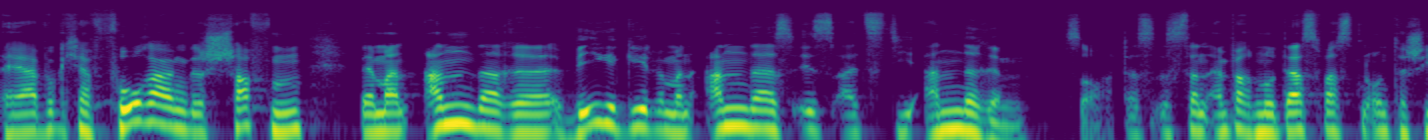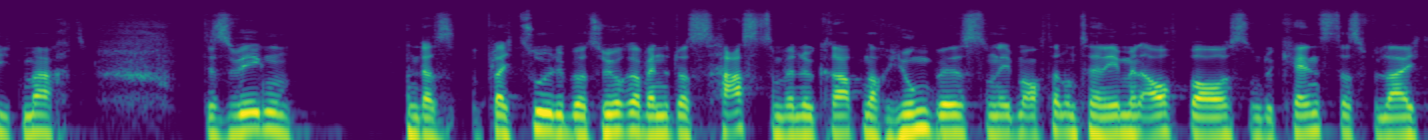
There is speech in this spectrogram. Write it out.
ja, wirklich hervorragendes schaffen, wenn man andere Wege geht, wenn man anders ist als die anderen. So, das ist dann einfach nur das, was den Unterschied macht. Deswegen und das vielleicht zu, lieber Zuhörer, wenn du das hast und wenn du gerade noch jung bist und eben auch dein Unternehmen aufbaust und du kennst das vielleicht,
